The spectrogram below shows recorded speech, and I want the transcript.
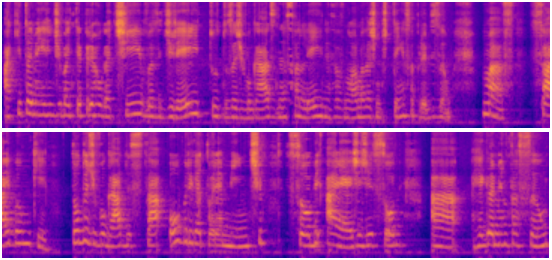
Aqui também a gente vai ter prerrogativas e direitos dos advogados nessa lei, nessas normas, a gente tem essa previsão. Mas saibam que todo advogado está obrigatoriamente sob a égide, sob a regulamentação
